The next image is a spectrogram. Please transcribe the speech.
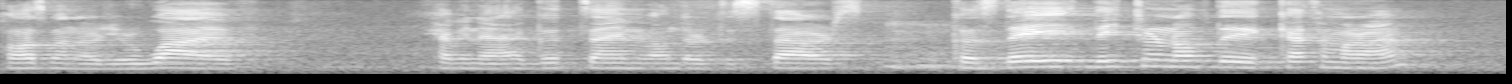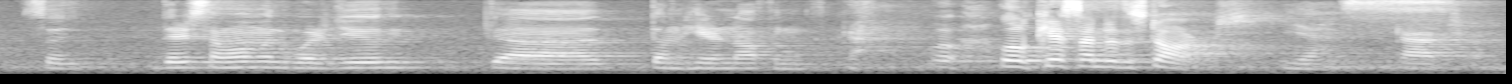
husband or your wife having a, good time under the stars. Because they they turn off the catamaran so there's a moment where you uh, don't hear nothing. A little kiss under the stars. yes. Gotcha.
